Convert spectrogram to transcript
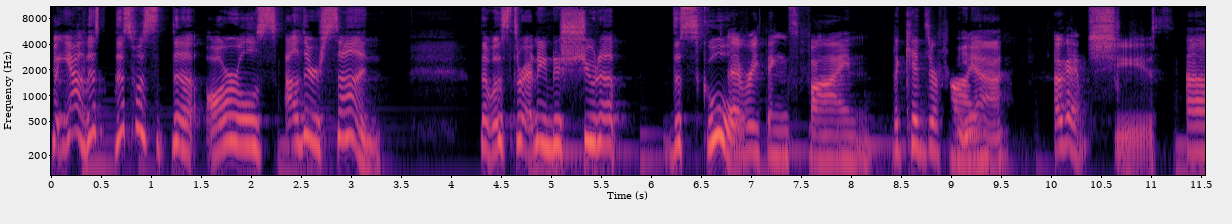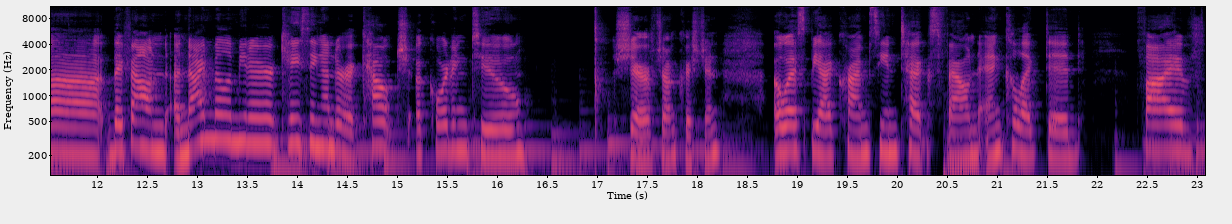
But yeah, this this was the Arles' other son that was threatening to shoot up the school. Everything's fine. The kids are fine. yeah. Okay. Jeez. Uh, they found a nine millimeter casing under a couch, according to Sheriff John Christian. OSBI crime scene techs found and collected five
